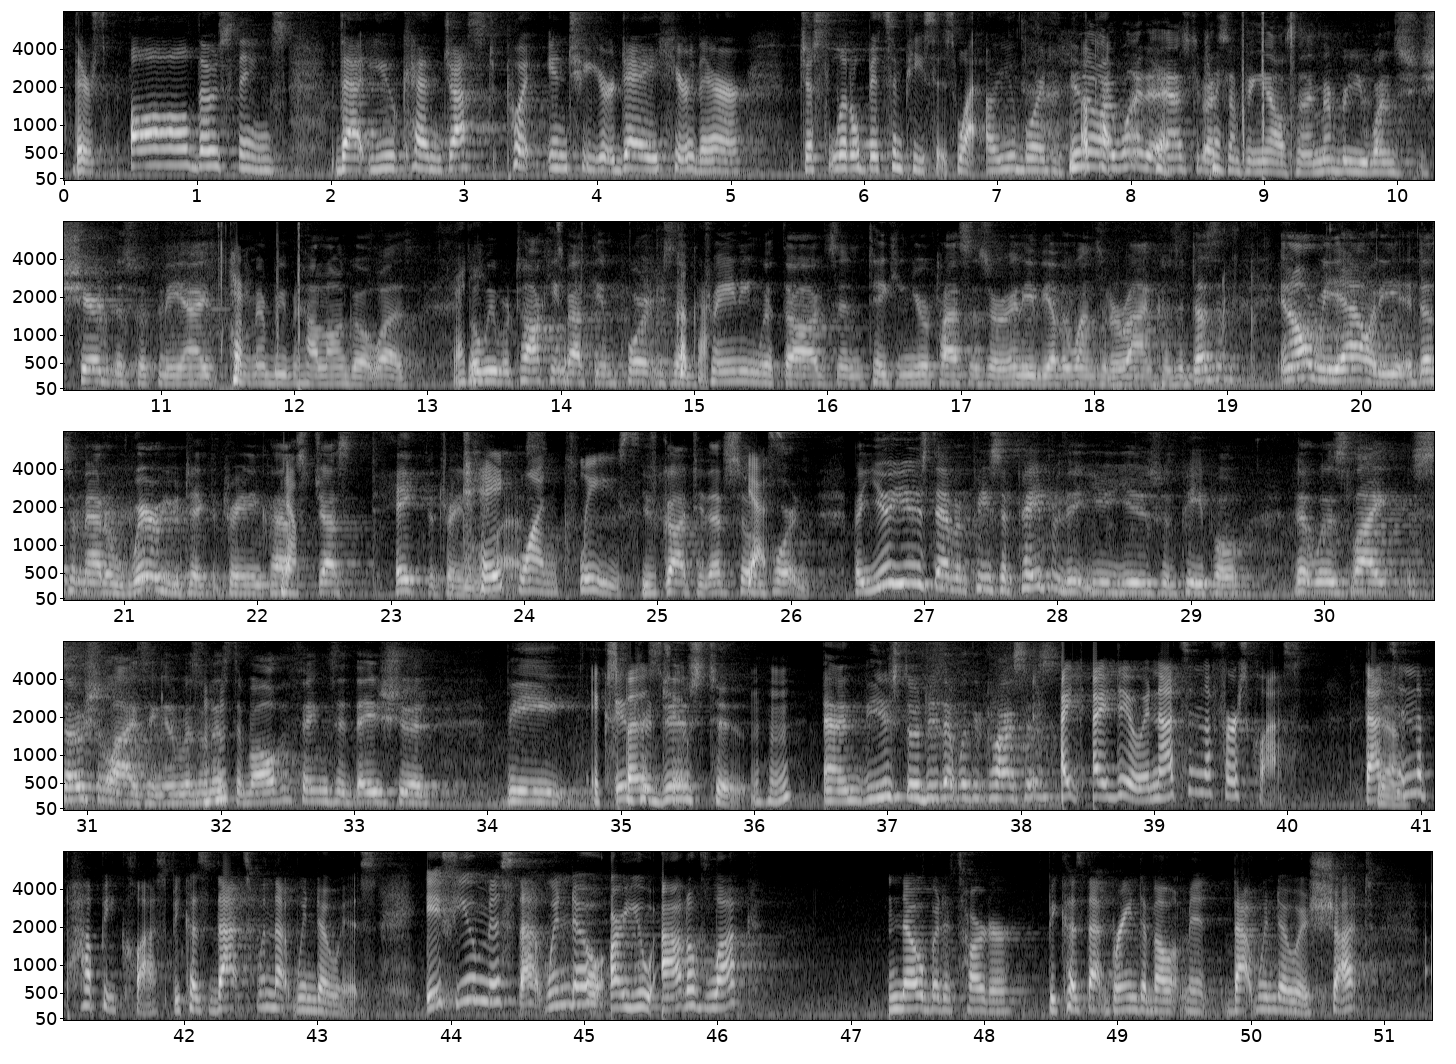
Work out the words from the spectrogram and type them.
there's all those things that you can just put into your day here, there, just little bits and pieces. What, are you bored? You know, Okay, I wanted to here, ask you about something else, and I remember you once shared this with me. I Here. don't remember even how long ago it was. Ready? But we were talking about the importance of girl. training with dogs and taking your classes or any of the other ones that are on, because it doesn't, in all reality, it doesn't matter where you take the training class, No. just take the training class. Take class. one, please. You've got to. That's so Yes. important. But you used to have a piece of paper that you used with people that was like socializing, and it was a Mm-hmm. list of all the things that they should be Exposed to. Mm-hmm. introduced to. And do you still do that with your classes? I, I do, and that's in the first class. That's Yeah. in the puppy class because that's when that window is. If you miss that window, are you out of luck? No, but it's harder because that brain development, that window is shut.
